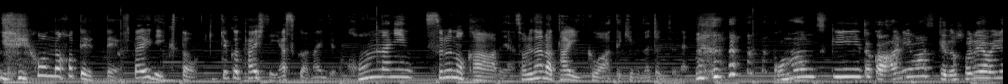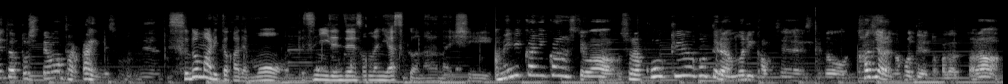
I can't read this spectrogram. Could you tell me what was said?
日本のホテルって2人で行くと結局大して安くはないんだよこんなにするのかみたいな。それならタイ行くわって気分になっちゃうんですよね。ご飯付きとかありますけど、それを入れたとしても高いんですもんね。素泊まりとかでも別に全然そんなに安くはならないしアメリカに関しては、それは高級ホテルは無理かもしれないですけど、カジュアルなホテルとかだったら、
